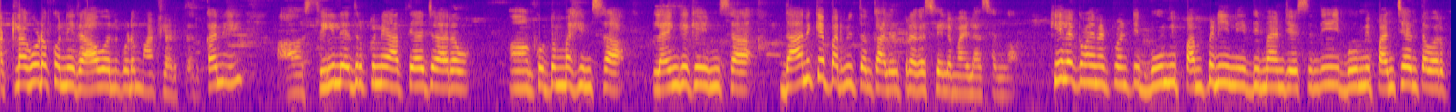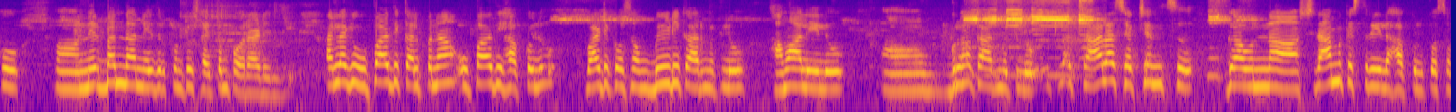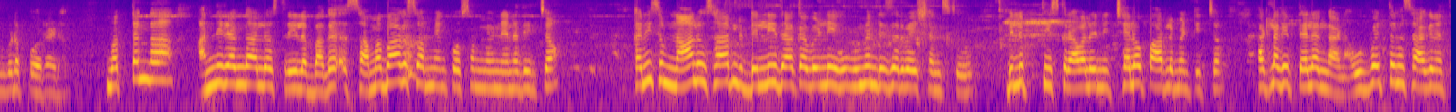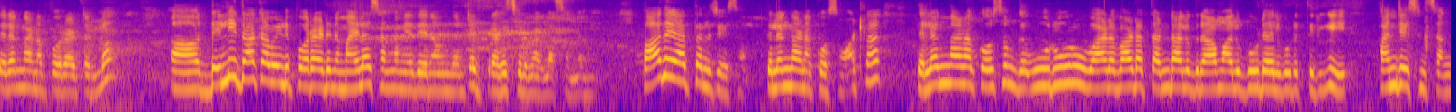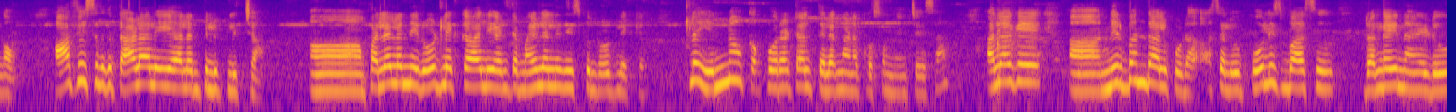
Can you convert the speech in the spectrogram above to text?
అట్లా కూడా కొన్ని రావు అని కూడా మాట్లాడతారు. కానీ ఆ స్త్రీలు ఎదుర్కొనే అత్యాచారం కుటుంబ హింస లైంగిక హింస దానికే పరిమితం కాలేదు ప్రగతిశీల మహిళా సంఘం. కీలకమైనటువంటి భూమి పంపిణీని డిమాండ్ చేసింది. భూమి పంచేంత వరకు నిర్బంధాన్ని ఎదుర్కొంటూ సైతం పోరాడింది. అలాగే ఉపాధి కల్పన ఉపాధి హక్కులు వాటి కోసం బీడీ కార్మికులు హమాలీలు గృహ కార్మికులు ఇట్లా చాలా సెక్షన్స్గా ఉన్న శ్రామిక స్త్రీల హక్కుల కోసం కూడా పోరాడాం. మొత్తంగా అన్ని రంగాల్లో స్త్రీల భగ సమభాగస్వామ్యం కోసం మేము నినదించాం. కనీసం నాలుగు సార్లు ఢిల్లీ దాకా వెళ్ళి ఉమెన్ రిజర్వేషన్స్ బిల్లు తీసుకురావాలని చలో పార్లమెంట్ ఇచ్చాం. అట్లాగే తెలంగాణ ఉవ్వెత్తున సాగిన తెలంగాణ పోరాటంలో ఢిల్లీ దాకా వెళ్ళి పోరాడిన మహిళా సంఘం ఏదైనా ఉందంటే ప్రగతిశీల మహిళా సంఘమే. పాదయాత్రలు చేసాం తెలంగాణ కోసం. అట్లా తెలంగాణ కోసం ఊరూరు వాడవాడ తండాలు గ్రామాలు గూడెలు కూడా తిరిగి పనిచేసిన సంఘం. ఆఫీసులకు తాళాలు వేయాలని పిలుపునిచ్చాం. పల్లెలన్నీ రోడ్లు ఎక్కాలి అంటే మహిళల్ని తీసుకుని రోడ్లు ఎక్కాం ఇట్లా ఎన్నో పోరాటాలు తెలంగాణ కోసం మేము చేసాం అలాగే నిర్బంధాలు కూడా. అసలు police boss Rangaiah Naidu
